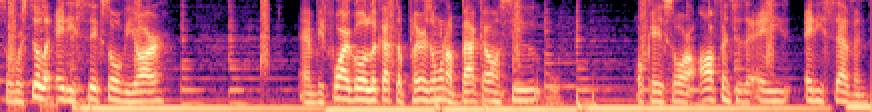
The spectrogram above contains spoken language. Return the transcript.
So we're still at 86 OVR. And before I go look at the players, I want to back out and see. Okay, so our offense is at 80, 87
